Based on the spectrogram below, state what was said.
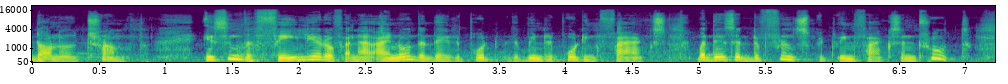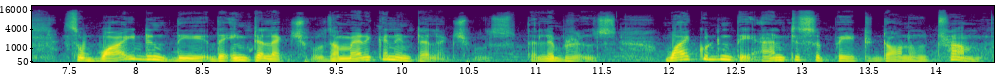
Donald Trump? Isn't the failure of an I know that they report they've been reporting facts, but there's a difference between facts and truth. So why didn't the, the intellectuals, American intellectuals, the liberals, why couldn't they anticipate Donald Trump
